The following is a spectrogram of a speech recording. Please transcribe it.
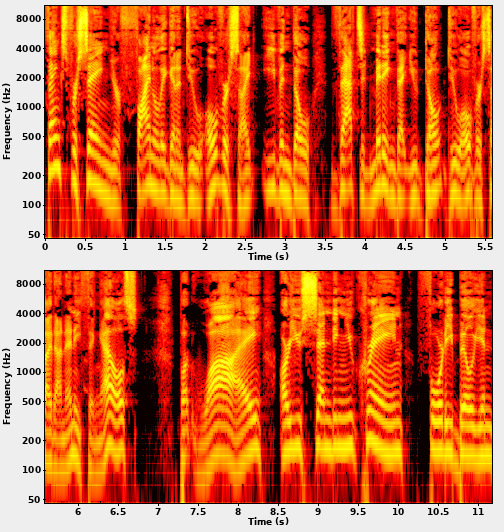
thanks for saying you're finally going to do oversight, even though that's admitting that you don't do oversight on anything else. But why are you sending Ukraine $40 billion?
